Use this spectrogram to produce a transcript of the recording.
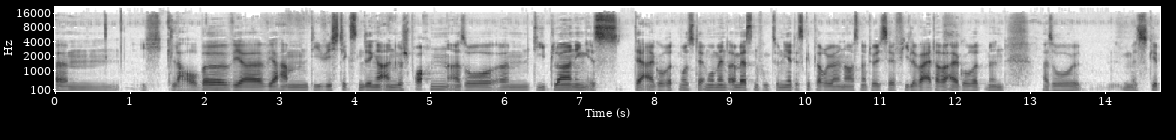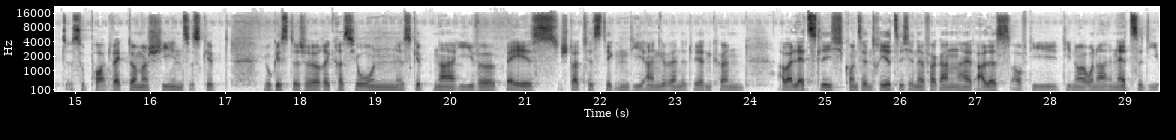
Ähm, ich glaube, wir, wir haben die wichtigsten Dinge angesprochen. Also ähm, Deep Learning ist der Algorithmus, der im Moment am besten funktioniert. Es gibt darüber hinaus natürlich sehr viele weitere Algorithmen. Also es gibt Support Vector Machines, es gibt logistische Regressionen, es gibt naive Base Statistiken, die angewendet werden können. Aber letztlich konzentriert sich in der Vergangenheit alles auf die, die neuronalen Netze, die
